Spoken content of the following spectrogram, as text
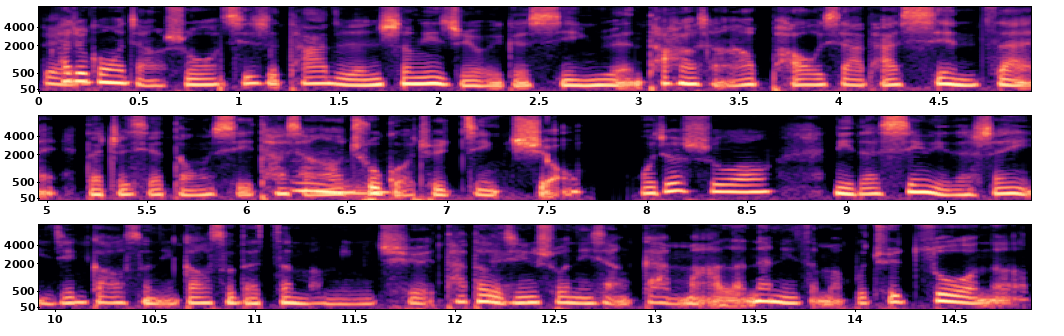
嗯、他就跟我讲说，其实他的人生一直有一个心愿，他好想要抛下他现在的这些东西，他想要出国去进修。嗯我就说，你的心里的声音已经告诉你，告诉的这么明确，他都已经说你想干嘛了，那你怎么不去做呢？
